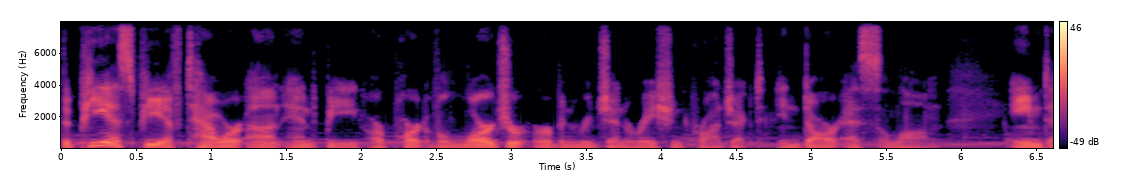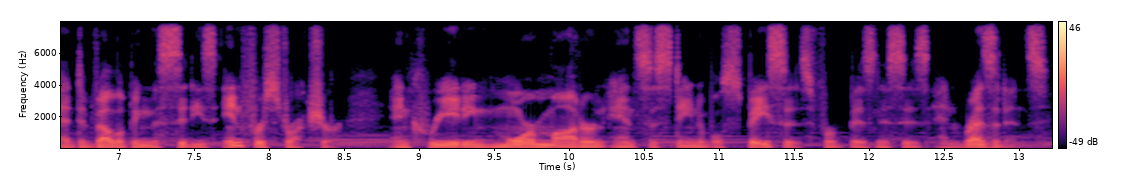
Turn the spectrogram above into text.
The PSPF Tower A and B are part of a larger urban regeneration project in Dar es Salaam, aimed at developing the city's infrastructure and creating more modern and sustainable spaces for businesses and residents.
